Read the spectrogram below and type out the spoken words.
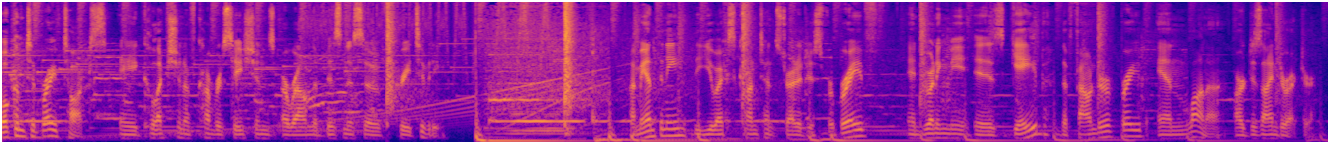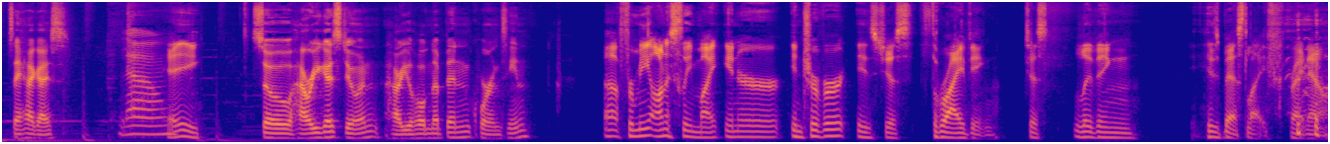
Welcome to Brave Talks, a collection of conversations around the business of creativity. I'm Anthony, the UX content strategist for Brave, and joining me is Gabe, the founder of Brave, and Lana, our design director. Say hi, guys. Hello. Hey. So, how are you guys doing? How are you holding up in quarantine? Uh, for me, honestly, my inner introvert is just thriving, just living his best life right now.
